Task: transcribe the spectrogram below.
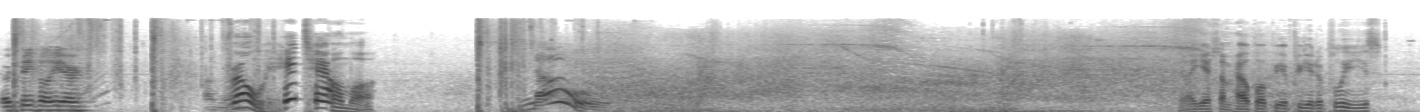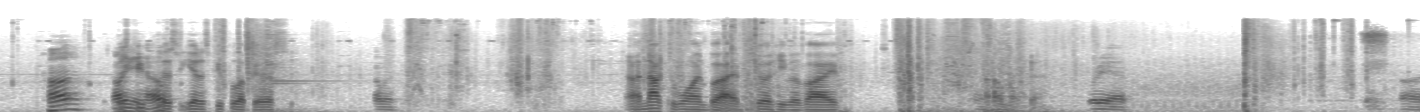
There's people here. Bro, hit him. No. Can I get some help up here, Peter, please? Huh? Oh, There's people, help? yeah, there's people up here. Coming. I knocked one, but I'm sure he revived. Oh my god. Where they at? Uh.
